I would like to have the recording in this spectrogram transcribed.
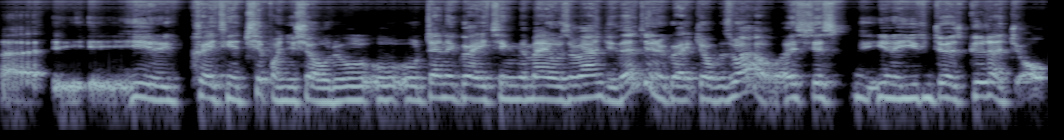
uh, you know creating a chip on your shoulder or, or, or, denigrating the males around you. They're doing a great job as well. It's just you know you can do as good a job,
